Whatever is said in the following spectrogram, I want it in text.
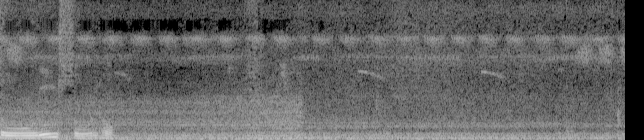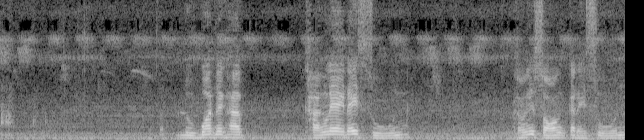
ศูนย์ศูนย์หกลูกบอลนะครับ ครั้งแรกได้ศูนย์ครั้งที่สองก็ได้ศูนย์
